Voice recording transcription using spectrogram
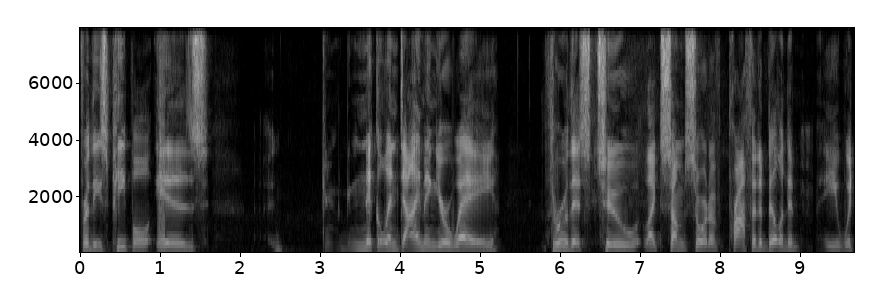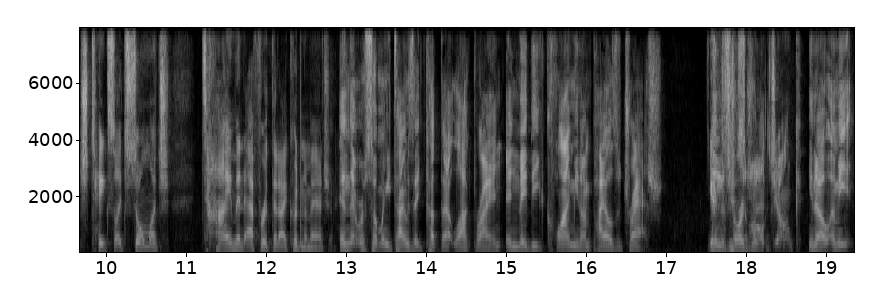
for these people. Is nickel and diming your way through this to like some sort of profitability, which takes like so much time and effort that I couldn't imagine. And there were so many times they'd cut that lock, Brian, and they'd be climbing on piles of trash in the storage unit. junk. You know, I mean,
